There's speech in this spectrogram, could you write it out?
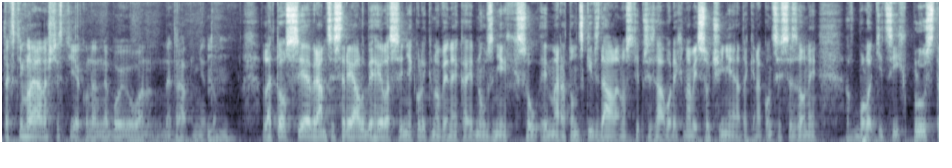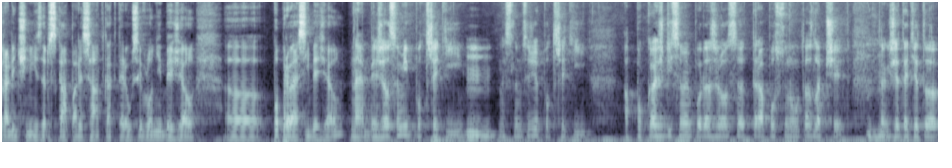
Tak s tímhle já naštěstí jako ne, neboju a netrápí mě to. Mm-hmm. Letos je v rámci seriálu Běhej lesy několik novinek a jednou z nich jsou i maratonské vzdálenosti při závodech na Vysočině a taky na konci sezony v Boleticích plus tradiční jízerská 50, kterou si v loni běžel. Uh, poprvé si běžel? Ne, běžel jsem ji po třetí, mm. myslím si, že po třetí a po každý se mi podařilo se teda posunout a zlepšit. Mm-hmm. Takže teď je to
